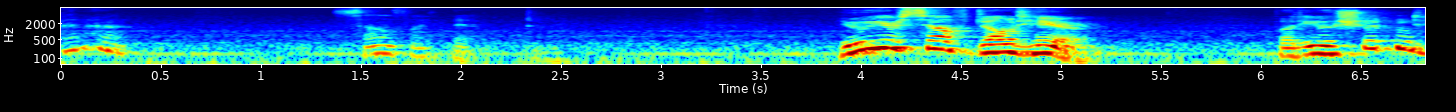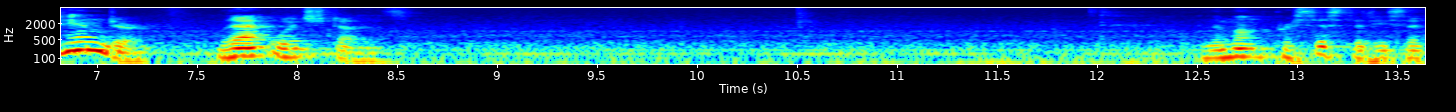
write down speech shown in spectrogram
Kind of sounds like that to me. You yourself don't hear, but you shouldn't hinder that which does. And the monk persisted. He said,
